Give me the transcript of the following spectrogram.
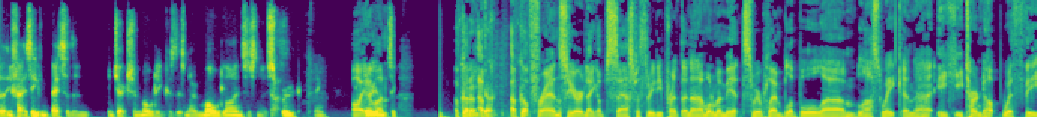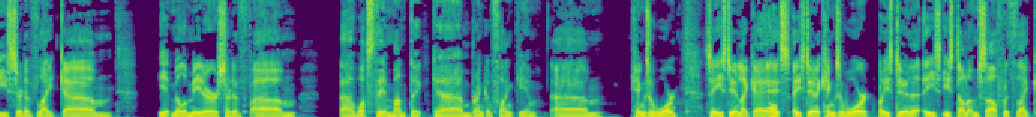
So in fact, it's even better than injection molding because there's no mold lines, there's no sprue thing. Oh, yeah, man. to- I've got a, I've, go. I've got friends who are like obsessed with 3D printing, and I'm one of my mates we were playing Blood Bowl um, last week, and uh, he he turned up with the sort of like um, eight millimeter sort of um, uh, what's the Mantic um, rank and flank game um, Kings of War. So he's doing like a Oh. it's he's doing a Kings of War, but he's doing it he's he's done it himself with like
